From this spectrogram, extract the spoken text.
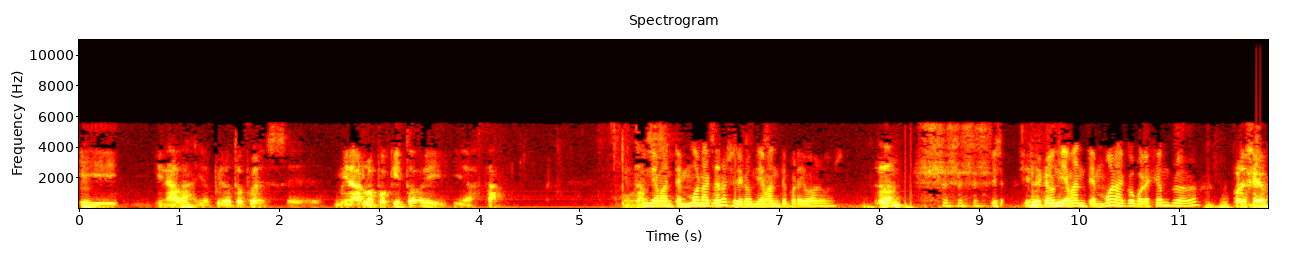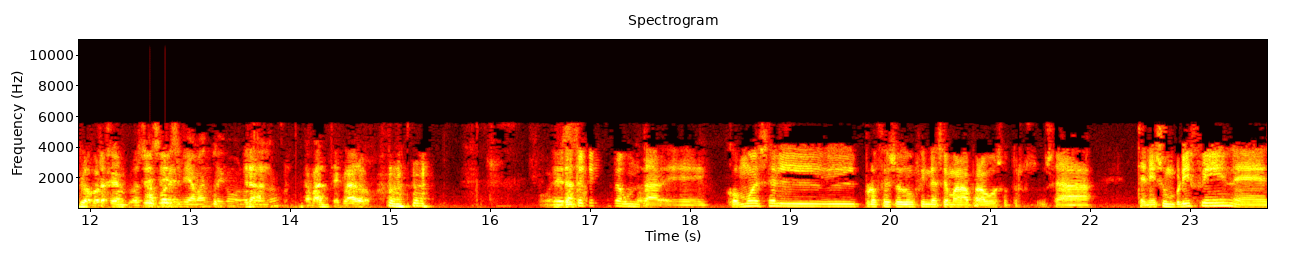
y, y nada, y el piloto pues eh, mirarlo un poquito y, y ya está. un diamante en Mónaco, ¿no? Si se cae un diamante por ahí o algo. ¿Perdón? Si, si se cae un diamante en Mónaco, por ejemplo, ¿no? Por ejemplo, por ejemplo, sí, Ah, sí. por sí. el diamante como lo Mira, ¿no? diamante, claro. Yo te quería preguntar, eh, ¿cómo es el proceso de un fin de semana para vosotros? O sea, ¿tenéis un briefing eh,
